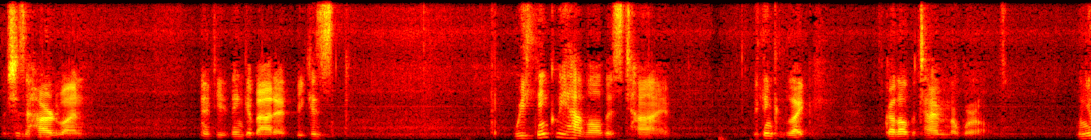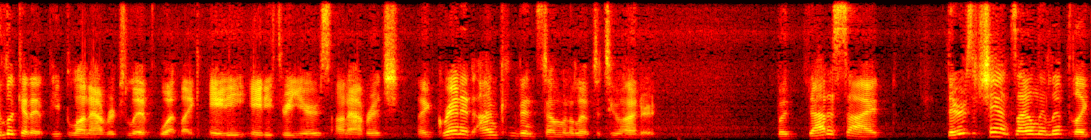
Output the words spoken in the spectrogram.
Which is a hard one if you think about it because we think we have all this time. We think like we've got all the time in the world. When you look at it, people on average live what like 80, 83 years on average. Like granted, I'm convinced I'm going to live to 200. But that aside, there's a chance I only lived like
